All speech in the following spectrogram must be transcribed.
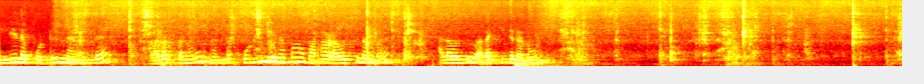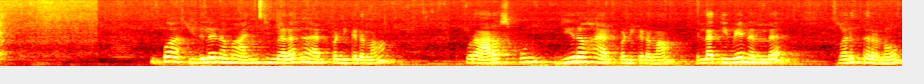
எண்ணெயில் போட்டு நல்லா வதக்கணும். நல்லா பொன்னிறமாக வர்ற அளவுக்கு நம்ம அதை வந்து வதக்கிக்கிடணும். இப்போ இதில் நம்ம அஞ்சு மிளகு ஆட் பண்ணிக்கிடலாம். ஒரு அரை ஸ்பூன் ஜீரகம் ஆட் பண்ணிக்கிடலாம். எல்லாத்தையுமே நல்லா வறுத்துறணும்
